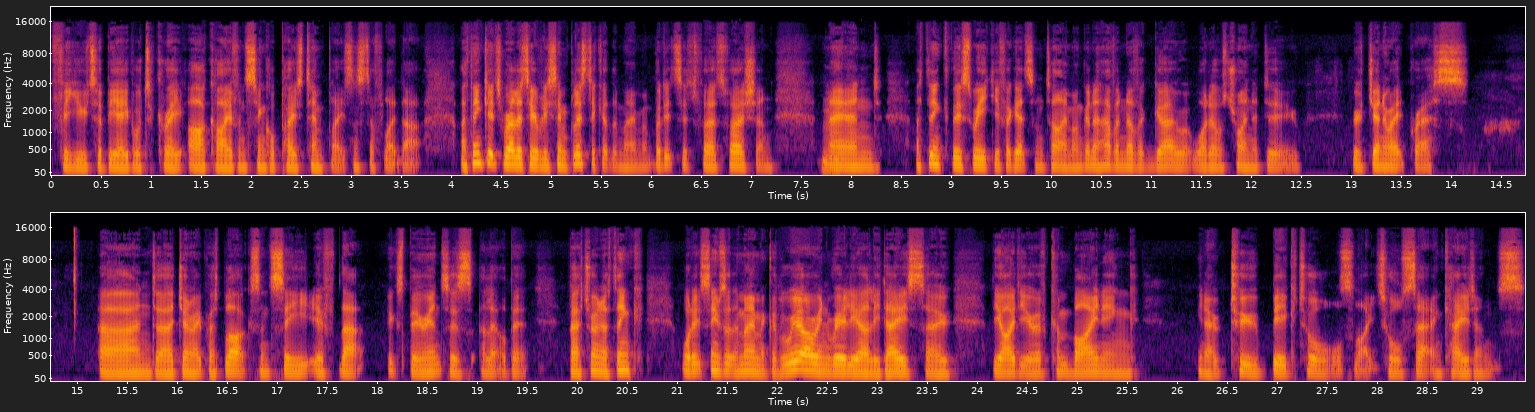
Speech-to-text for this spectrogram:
for you to be able to create archive and single post templates and stuff like that. I think it's relatively simplistic at the moment, but it's its first version. Mm. And I think this week, if I get some time, I'm going to have another go at what I was trying to do with GeneratePress and uh, GeneratePress blocks and see if that experience is a little bit better. And I think what it seems at the moment, because we are in really early days, so the idea of combining, you know, two big tools like Toolset and Kadence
